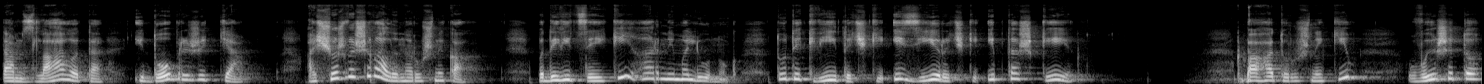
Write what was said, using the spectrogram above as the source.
там злагода і добре життя. А що ж вишивали на рушниках? Подивіться, який гарний малюнок. Тут і квіточки, і зірочки, і пташки. Багато рушників вишито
